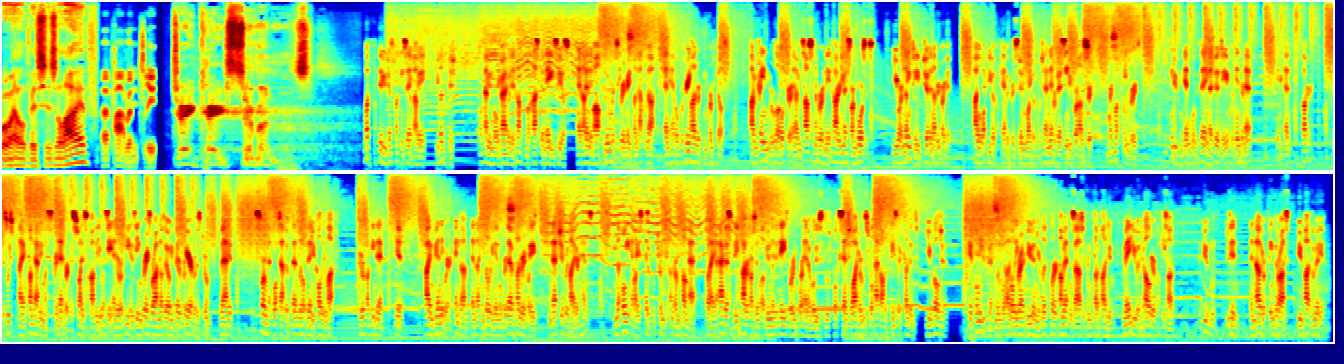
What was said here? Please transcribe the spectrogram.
Well, Elvis is alive. apparently. J.K. Simmons. And numerous not, and have 300 crypto. I'm entire Forces. You are. I of cannabis in one of the 10 never seen browser. My? You can one at the internet. This so I'm and your and. You're I'm anywhere, and I'm, and I'm throwing in the 100 weight, and that shit with hands. Part of the for. You know it. If only you you for you. You your. If you did, and now you're paying price. You got a million.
